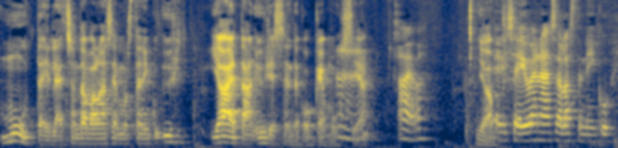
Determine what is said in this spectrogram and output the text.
muuttajilla. Että se on tavallaan semmoista, niin kuin, yh, jaetaan yhdessä näitä kokemuksia. Mm, aivan. Joo. Eli se ei ole enää sellaista niin, kuin,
